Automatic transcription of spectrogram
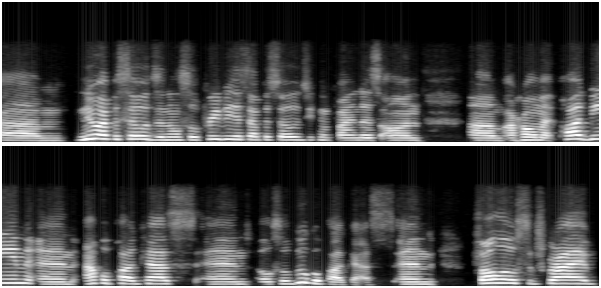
um, new episodes and also previous episodes, you can find us on um, our home at Podbean and Apple Podcasts and also Google Podcasts. And follow, subscribe,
